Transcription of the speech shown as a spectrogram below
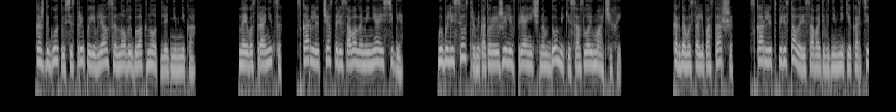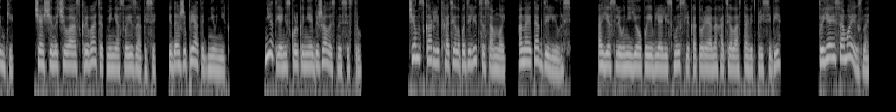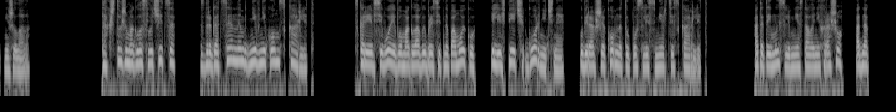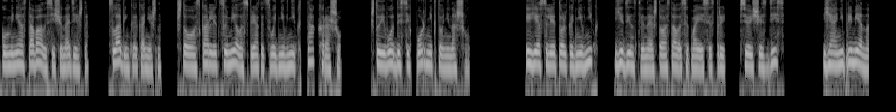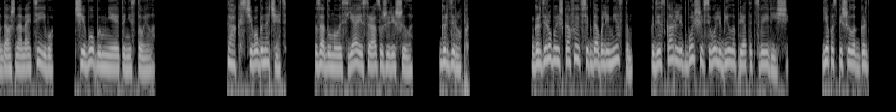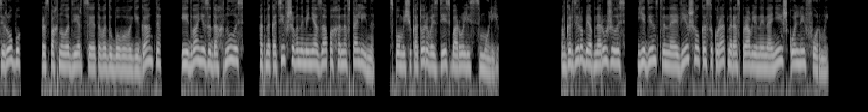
Каждый год у сестры появлялся новый блокнот для дневника. На его страницах Скарлетт часто рисовала меня и себе. Мы были сестрами, которые жили в пряничном домике со злой мачехой. Когда мы стали постарше, Скарлетт перестала рисовать в дневнике картинки, чаще начала скрывать от меня свои записи и даже прятать дневник. Нет, я нисколько не обижалась на сестру. Чем Скарлетт хотела поделиться со мной, она и так делилась. А если у нее появлялись мысли, которые она хотела оставить при себе, то я и сама их знать не желала. Так что же могло случиться с драгоценным дневником Скарлетт? Скорее всего, его могла выбросить на помойку или в печь горничная, убиравшая комнату после смерти Скарлетт. От этой мысли мне стало нехорошо, однако у меня оставалась еще надежда. Слабенькая, конечно, что Скарлетт сумела спрятать свой дневник так хорошо, что его до сих пор никто не нашел. И если только дневник, единственное, что осталось от моей сестры, все еще здесь, я непременно должна найти его, чего бы мне это ни стоило. Так, с чего бы начать? Задумалась я и сразу же решила. Гардероб. Гардеробы и шкафы всегда были местом, где Скарлетт больше всего любила прятать свои вещи. Я поспешила к гардеробу, распахнула дверцы этого дубового гиганта и едва не задохнулась от накатившего на меня запаха нафталина, с помощью которого здесь боролись с молью. В гардеробе обнаружилась единственная вешалка с аккуратно расправленной на ней школьной формой.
